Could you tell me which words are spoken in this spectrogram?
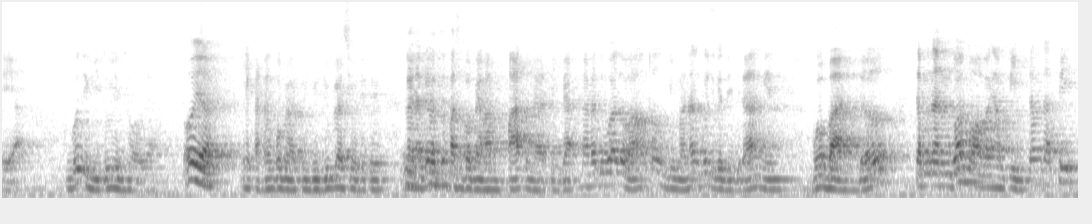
iya gue digituin soalnya. Oh iya. ya karena gue merah tujuh juga sih waktu itu. Nggak tapi waktu pas gue merah empat merah tiga merah dua doang tuh gimana gue juga dibilangin. Gue bandel temenan gue mau orang yang pintar tapi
